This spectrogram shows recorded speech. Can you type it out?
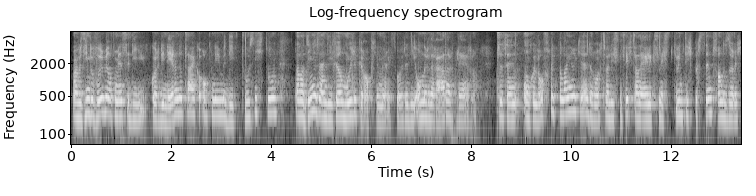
Maar we zien bijvoorbeeld mensen die coördinerende taken opnemen, die toezicht doen, dat dat dingen zijn die veel moeilijker opgemerkt worden, die onder de radar blijven. Ze zijn ongelooflijk belangrijk. Hè. Er wordt wel eens gezegd dat eigenlijk slechts 20% van de zorg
